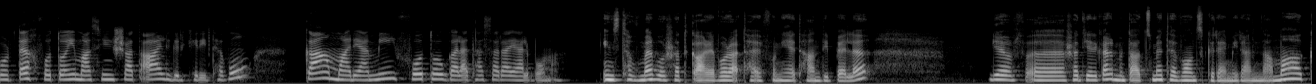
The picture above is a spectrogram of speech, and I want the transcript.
որտեղ ֆոտոյի մասին շատ այլ գրքերի թվում կա Մարիամի ֆոտո Գալաթասարայ ալբոմը ինձ թվում է որ շատ կարևոր է թայֆոնի հետ հանդիպելը Եվ շատ երկար մտածում եմ թե ոնց գրեմ իրան նամակ,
